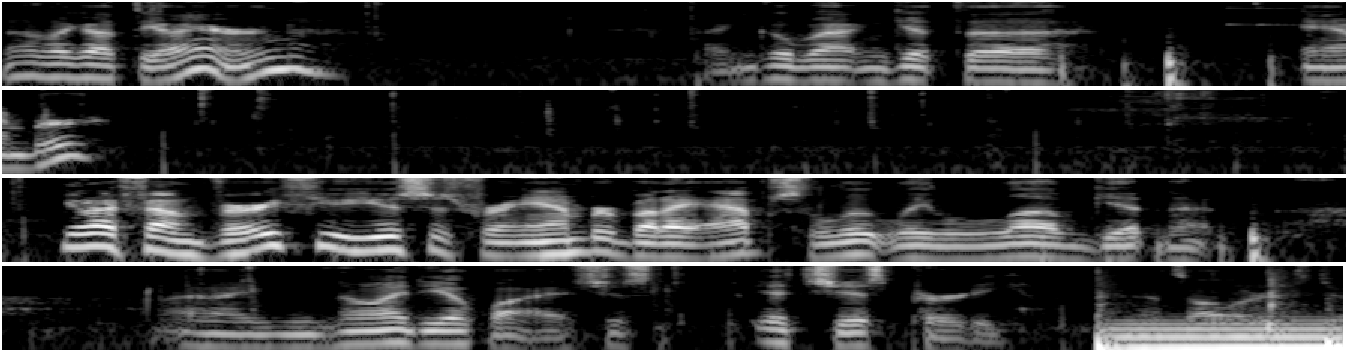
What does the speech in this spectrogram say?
Now that I got the iron, I can go back and get the amber. You know, I found very few uses for amber, but I absolutely love getting it. And I have no idea why. It's just, it's just pretty. That's all there is to it.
